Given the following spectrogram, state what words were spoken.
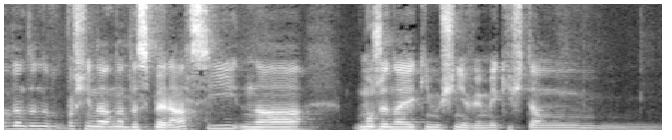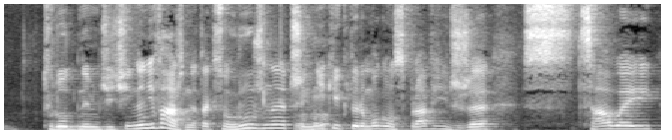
na, właśnie na, na desperacji, na może na jakimś, nie wiem, jakiś tam trudnym dzieci. No nieważne, tak są różne czynniki, które mogą sprawić, że z całej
